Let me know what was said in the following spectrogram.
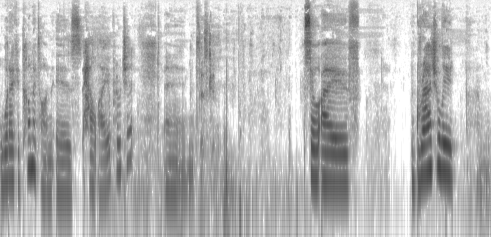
what I could comment on is how I approach it. And that's good. So I've gradually um,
